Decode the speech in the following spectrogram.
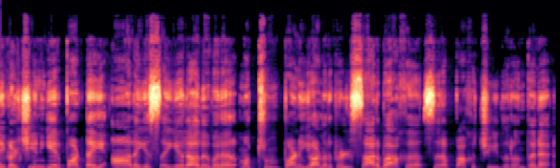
நிகழ்ச்சியின் ஏற்பாட்டை ஆலய செயல் அலுவலர் மற்றும் பணியாளர்கள் சார்பாக சிறப்பாக செய்திருந்தனர்.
